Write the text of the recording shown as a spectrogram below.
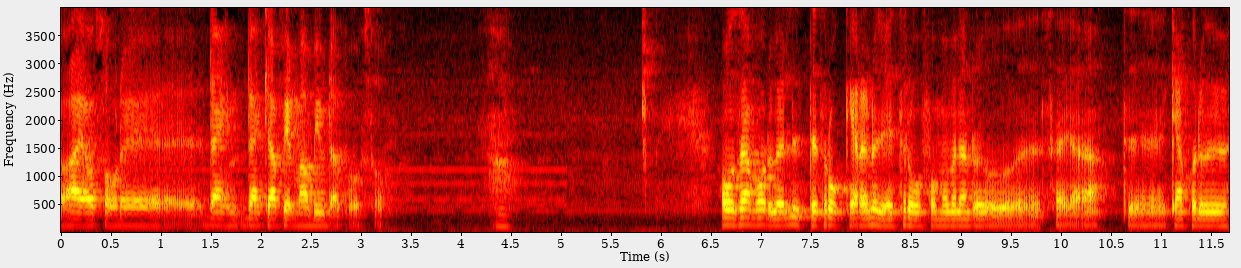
ja, jag sa det. Den, den kan firman bjuda på så. Och sen var det väl lite tråkigare nyheter då får man väl ändå eh, säga att eh, kanske du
